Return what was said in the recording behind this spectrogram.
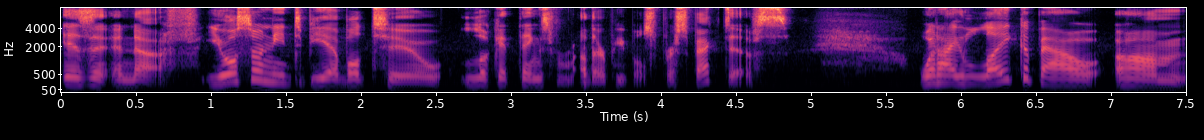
isn't enough. You also need to be able to look at things from other people's perspectives. What I like about um,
